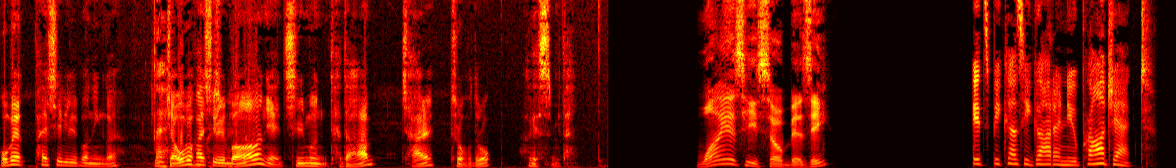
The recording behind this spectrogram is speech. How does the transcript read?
581번인가요? 네. 자 581번 예, 질문 대답 잘 들어보도록 하겠습니다. Why is he so busy? It's because he got a new project.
